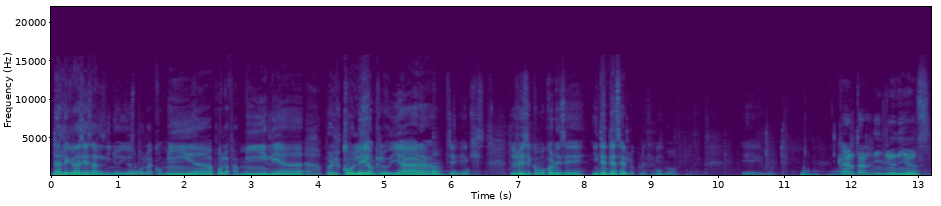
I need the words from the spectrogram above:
darle gracias al niño Dios por la comida, por la familia, por el colegio, aunque lo odiara, sí, X. Entonces lo hice como con ese, intenté hacerlo con ese mismo eh. Carta al niño Dios.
